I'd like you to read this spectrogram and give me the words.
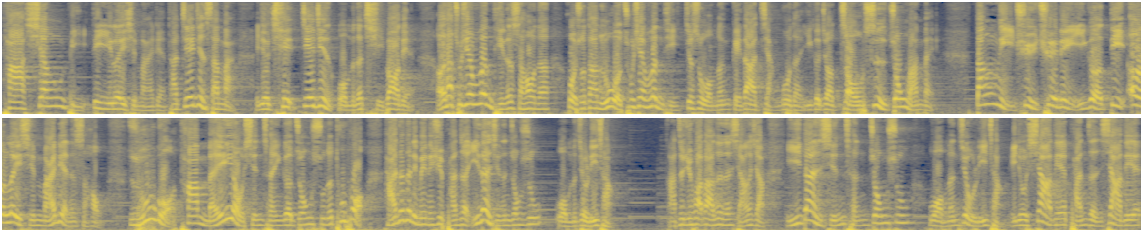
它相比第一类型买点，它接近三百，也就接接近我们的起爆点。而它出现问题的时候呢，或者说它如果出现问题，就是我们给大家讲过的一个叫走势中完美。当你去确定一个第二类型买点的时候，如果它没有形成一个中枢的突破，还在这里面连续盘整，一旦形成中枢，我们就离场。啊，这句话大家认真想一想，一旦形成中枢，我们就离场，也就下跌盘整下跌，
